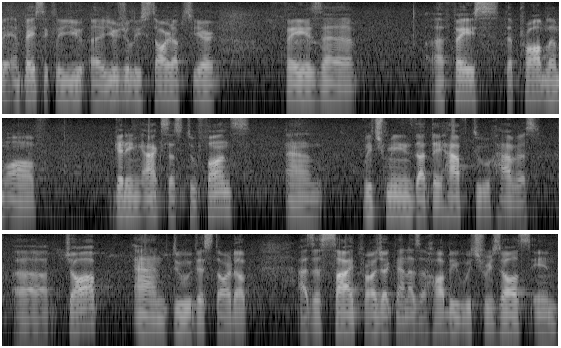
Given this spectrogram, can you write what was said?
and basically, you, uh, usually startups here face uh, uh, face the problem of getting access to funds, and which means that they have to have a uh, job and do the startup as a side project and as a hobby, which results in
